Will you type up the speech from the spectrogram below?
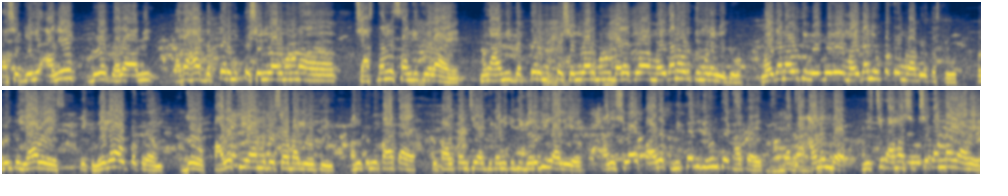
असे गेली अनेक दिवस झाले आम्ही आता हा दप्तरमुक्त शनिवार म्हणून शासनाने सांगितलेला आहे. मग आम्ही दप्तरमुक्त शनिवार म्हणून बऱ्याच वेळा मैदानावरती मुलं नेतो. मैदानावरती वेगवेगळे मैदानी उपक्रम राबवत असतो. परंतु यावेळेस एक वेगळा उपक्रम जो पालकही यामध्ये सहभागी होतील. आणि तुम्ही पाहताय की पालकांची या ठिकाणी किती गर्दी झाली आहे. आणि शिवाय पालक विकत घेऊन ते खात आहेत. याचा आनंद निश्चित आम्हा शिक्षकांनाही आहे.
